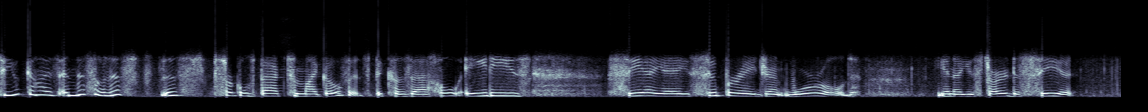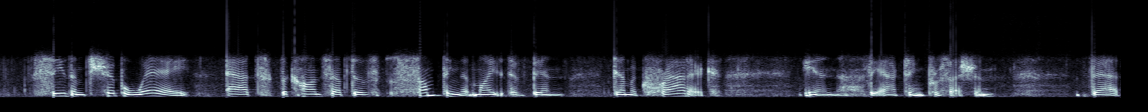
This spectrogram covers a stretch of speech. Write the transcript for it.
do you guys? And this this this circles back to Mike Ovitz because that whole '80s CAA super agent world, you know, you started to see it, see them chip away at the concept of something that might have been democratic in the acting profession that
